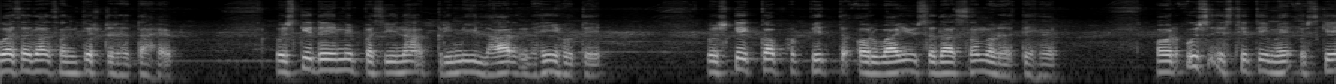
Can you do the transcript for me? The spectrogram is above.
वह सदा संतुष्ट रहता है। उसकी देह में पसीना, कृमि, लार नहीं होते। उसके कफ, पित्त और वायु सदा सम रहते हैं और उस स्थिति में उसके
